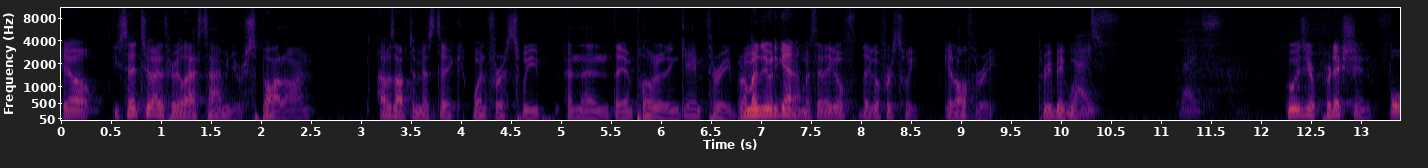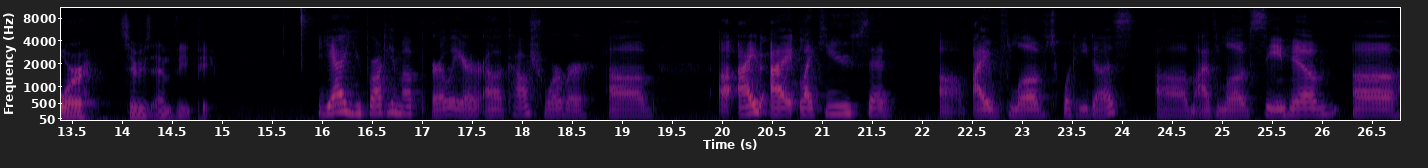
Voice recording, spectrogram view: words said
You know, you said two out of three last time, and you were spot on. I was optimistic, went for a sweep, and then they imploded in Game Three. But I'm going to do it again. I'm going to say they go they go for a sweep, get all three, three big wins. Nice, nice. Who is your prediction for Series MVP? Yeah, you brought him up earlier, uh, Kyle Schwarber. Um, I, I like you said. Um, I've loved what he does. Um, I've loved seeing him uh,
